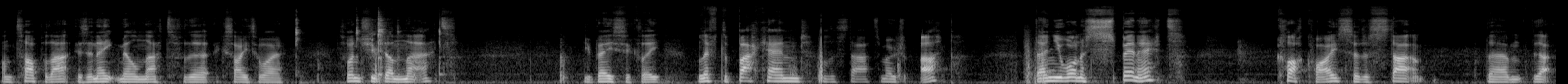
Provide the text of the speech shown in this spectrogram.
on top of that is an 8 mil nut for the exciter wire. So once you've done that you basically lift the back end of the starter motor up then you want to spin it clockwise so the start um, that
